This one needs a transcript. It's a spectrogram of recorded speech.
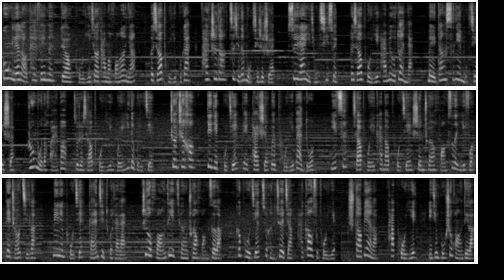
宫里的老太妃们都要溥仪叫他们皇额娘，可小溥仪不干。他知道自己的母亲是谁，虽然已经七岁，可小溥仪还没有断奶。每当思念母亲时，乳母的怀抱就是小溥仪唯一的慰藉。这之后，弟弟溥杰便开始为溥仪伴读。一次，小溥仪看到溥杰身穿黄色的衣服，便着急了，命令溥杰赶紧脱下来。只有皇帝才能穿黄色的。可溥杰却很倔强，还告诉溥仪，世道变了，他溥仪已经不是皇帝了。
